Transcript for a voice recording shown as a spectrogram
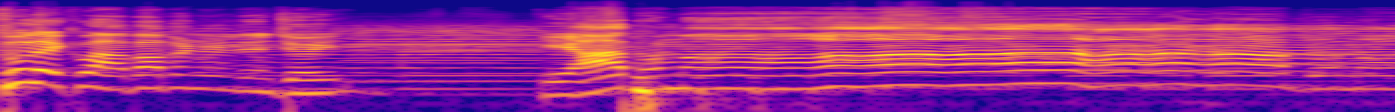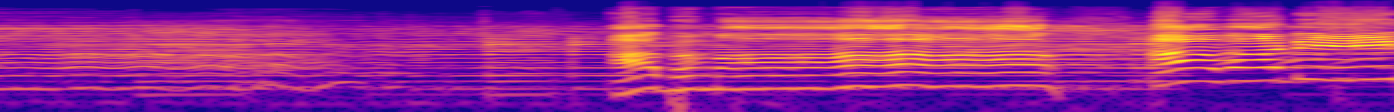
શું લખ્યું? આભા મંડળને જોઈ કે આભમાં આભમાં આવડી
